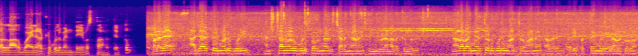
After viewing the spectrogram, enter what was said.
കള്ളാർ വയനാട്ടുകുളമൻ ദേവസ്ഥാനത്തെത്തും. വളരെ ആചാരപ്പെരുമയോട് കൂടി അനുഷ്ഠാനങ്ങളോട് കൂടി പോകുന്ന ഒരു ചടങ്ങാണ് ഇന്നിവിടെ നടക്കുന്നത്. നാളെ വൈകുന്നേരത്തോടു കൂടി മാത്രമാണ് അവർ ഒരു പത്തമ്പത് കിലോമീറ്ററോളം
